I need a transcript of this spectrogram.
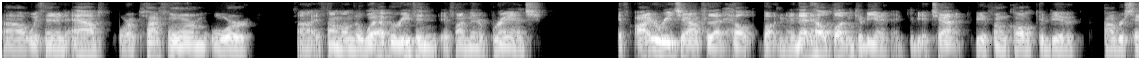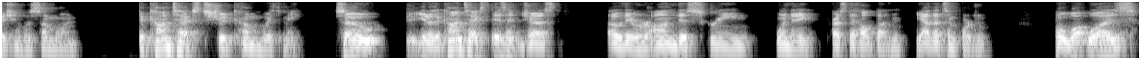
uh, within an app or a platform, or uh, if I'm on the web, or even if I'm in a branch, if I reach out for that help button, and that help button could be anything, it could be a chat, it could be a phone call, it could be a conversation with someone, the context should come with me. So, you know, the context isn't just, oh, they were on this screen when they pressed the help button. Yeah, that's important. But what was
